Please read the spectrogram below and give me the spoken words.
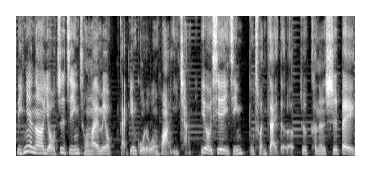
里面呢有至今从来没有改变过的文化遗产，也有一些已经不存在的了，就可能是被。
